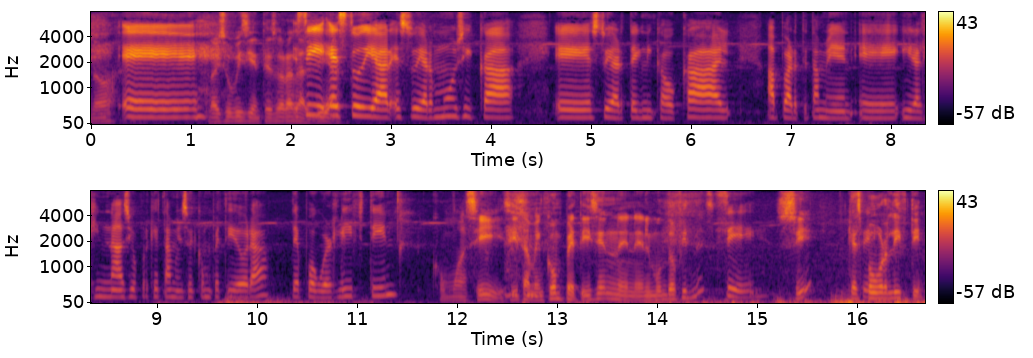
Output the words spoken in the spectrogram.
No, eh, no hay suficientes horas sí, al día. estudiar, estudiar música, estudiar técnica vocal, Aparte también eh, ir al gimnasio porque también soy competidora de powerlifting. ¿Cómo así? ¿Sí? ¿También competís en, el mundo fitness? Sí. ¿Sí? ¿Qué es powerlifting?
